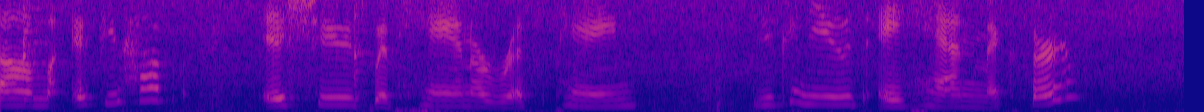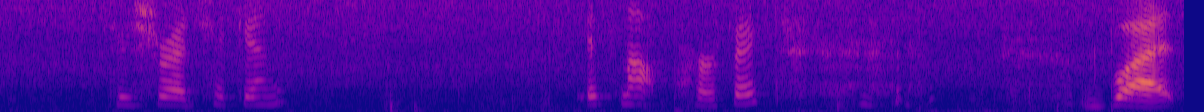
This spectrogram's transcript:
Um, if you have issues with hand or wrist pain, you can use a hand mixer to shred chicken. It's not perfect, but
